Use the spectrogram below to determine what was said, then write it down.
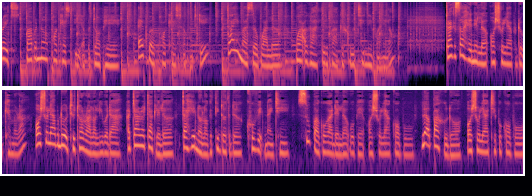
rates babano podcast e app dot phe apple podcast app dot ke dai ma so wa le wa aga tir ba ka khu thi ne ba ne lo တက်ဆာဟဲနီလာအော်စတြေးလျဘဒုကင်မရာအော်စတြေးလျဘဒုတူတော်ရာလော်လီဝဒါအတာရတက်လေလတာဟီနိုလော်ဂတိဒိုတဒကိုဗစ် -19 စူပါကိုကတဲ့လောဖေအော်စတြေးလျကောဘူးလက်ပခုတော့အော်စတြေးလျတိပကောဘူး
